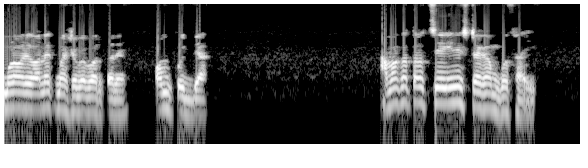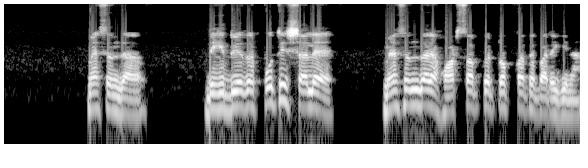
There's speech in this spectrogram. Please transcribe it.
মোটামুটি অনেক মানুষ ব্যবহার করে, কম কই দেয়া আমার কথা হচ্ছে ইনস্টাগ্রাম কোথায়? মেসেঞ্জার দেখি, দুই হাজার পঁচিশ সালে মেসেঞ্জারে হোয়াটসঅ্যাপকে টপকাতে পারে কিনা?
